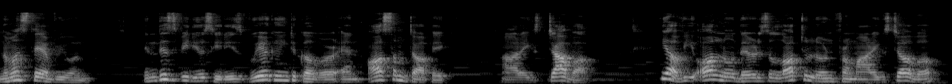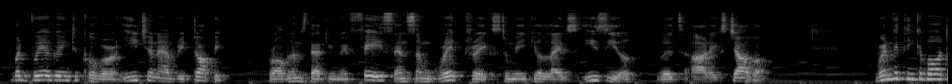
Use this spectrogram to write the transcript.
Namaste everyone. In this video series, we are going to cover an awesome topic, RX Java. Yeah, we all know there is a lot to learn from RX Java, but we are going to cover each and every topic, problems that you may face and some great tricks to make your lives easier with RX Java. When we think about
